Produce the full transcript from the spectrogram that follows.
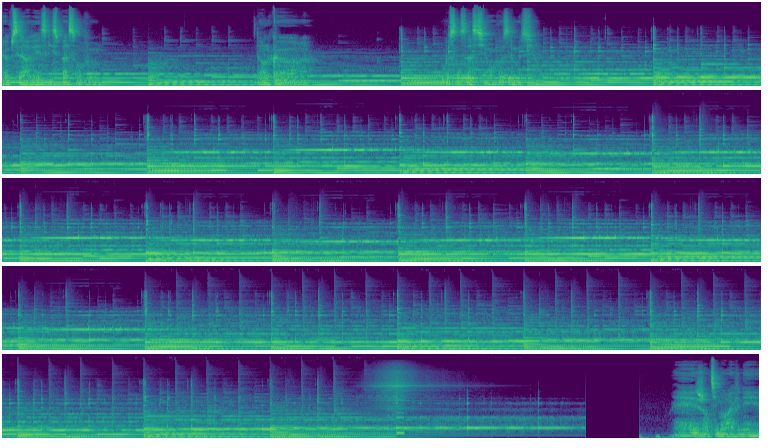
Observez ce qui se passe en vous, dans le corps, vos sensations, vos émotions. Gentiment revenir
